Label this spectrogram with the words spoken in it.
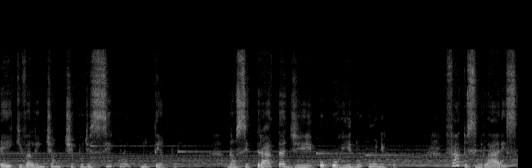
é equivalente a um tipo de ciclo no tempo. não se trata de ocorrido único. Fatos similares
